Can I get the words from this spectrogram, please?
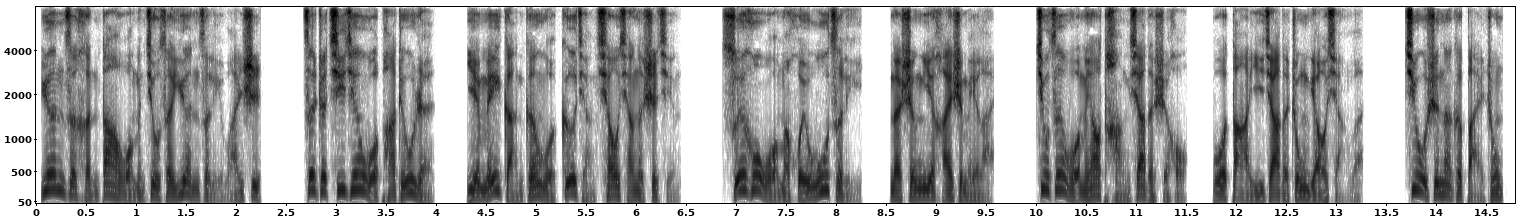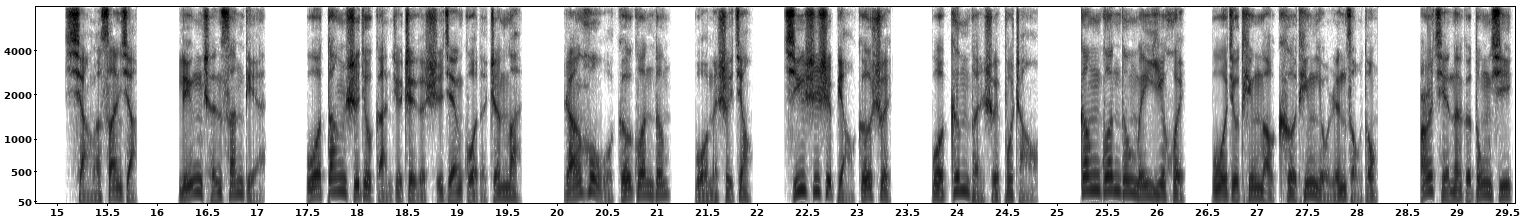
院子很大，我们就在院子里完事。在这期间，我怕丢人，也没敢跟我哥讲敲墙的事情。随后我们回屋子里，那声音还是没来。就在我们要躺下的时候，我大姨家的钟表响了，就是那个摆钟，响了三下。凌晨三点，我当时就感觉这个时间过得真慢。然后我哥关灯，我们睡觉，其实是表哥睡，我根本睡不着。刚关灯没一会，我就听到客厅有人走动，而且那个东西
